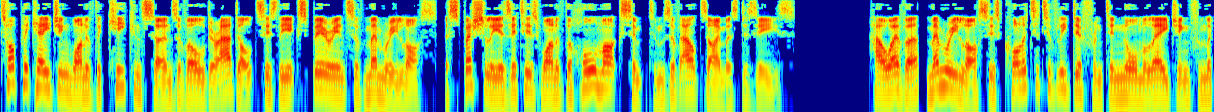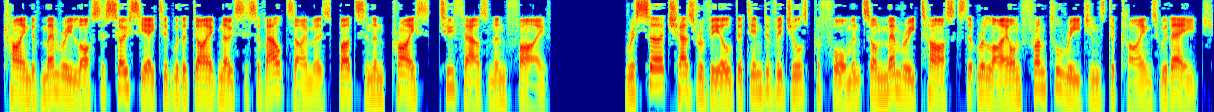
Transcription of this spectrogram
Topic aging One of the key concerns of older adults is the experience of memory loss, especially as it is one of the hallmark symptoms of Alzheimer's disease. However, memory loss is qualitatively different in normal aging from the kind of memory loss associated with a diagnosis of Alzheimer's Budson and Price, 2005. Research has revealed that individuals' performance on memory tasks that rely on frontal regions declines with age.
